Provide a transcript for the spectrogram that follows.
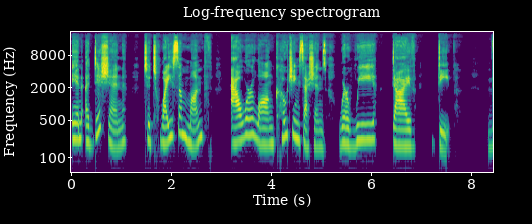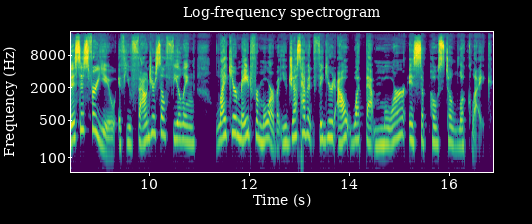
in addition to twice a month hour long coaching sessions where we dive deep. This is for you if you found yourself feeling like you're made for more, but you just haven't figured out what that more is supposed to look like.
